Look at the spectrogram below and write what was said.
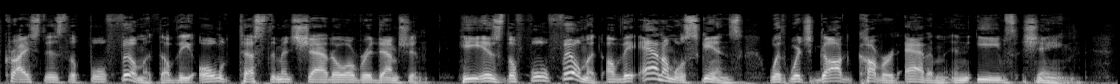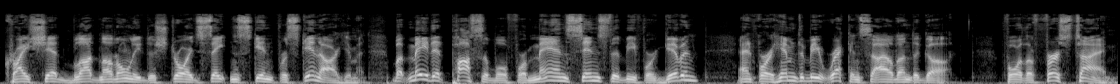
Christ is the fulfillment of the Old Testament shadow of redemption. He is the fulfillment of the animal skins with which God covered Adam and Eve's shame. Christ's shed blood not only destroyed Satan's skin for skin argument, but made it possible for man's sins to be forgiven and for him to be reconciled unto God. For the first time,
